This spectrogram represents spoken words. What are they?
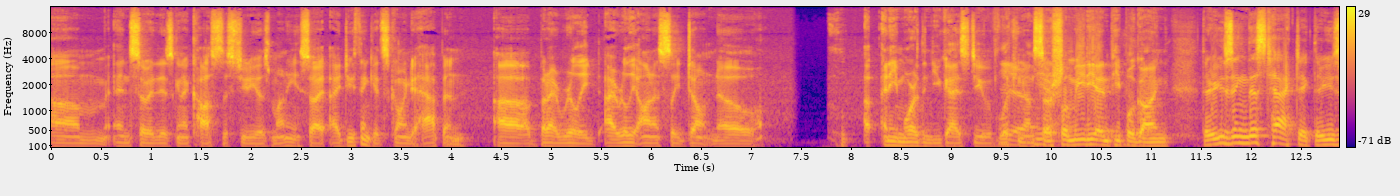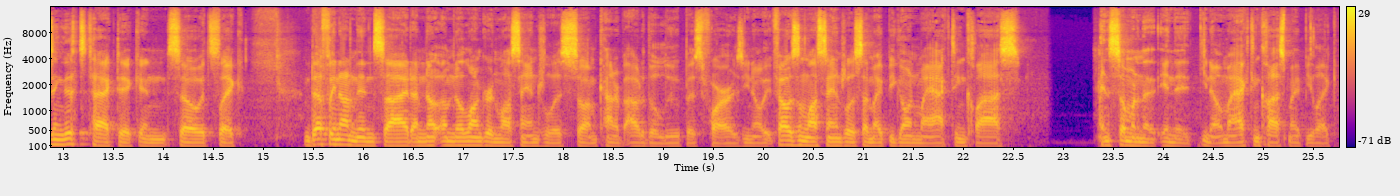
Um, and so it is going to cost the studios money. So I, I do think it's going to happen. Uh, but I really, I really honestly don't know uh, any more than you guys do of looking Yeah. on social media and people going, they're using this tactic, they're using this tactic. And so it's like, I'm definitely not on the inside. I'm no, I'm no longer in Los Angeles, so I'm kind of out of the loop as far as, you know, if I was in Los Angeles, I might be going to my acting class and someone in the, in the you know my acting class might be like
